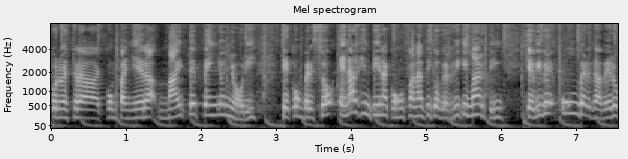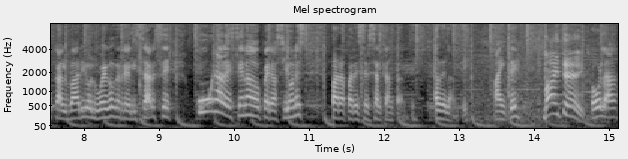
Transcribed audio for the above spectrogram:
con nuestra compañera Maite Peñoñori, que conversó en Argentina con un fanático de Ricky Martin que vive un verdadero calvario luego de realizarse una decena de operaciones para parecerse al cantante. Adelante. Maite. Maite. Hola.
